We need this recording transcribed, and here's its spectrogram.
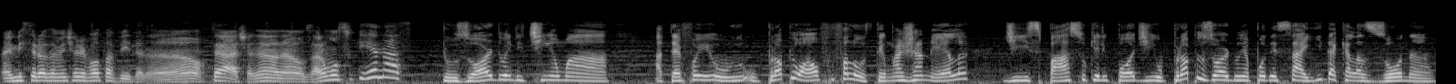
Aí misteriosamente ele volta à vida. Não. Você acha? Não, não. Usaram um monstro que renasce. O Zordon ele tinha uma até foi o, o próprio Alpha falou, tem uma janela de espaço que ele pode, o próprio Zordon ia poder sair daquela zona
